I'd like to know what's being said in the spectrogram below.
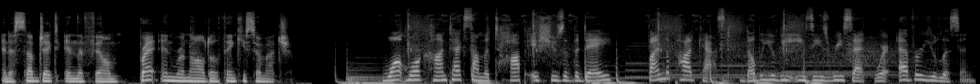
and a subject in the film. Brett and Ronaldo, thank you so much. Want more context on the top issues of the day? Find the podcast, WBEZ's Reset, wherever you listen.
